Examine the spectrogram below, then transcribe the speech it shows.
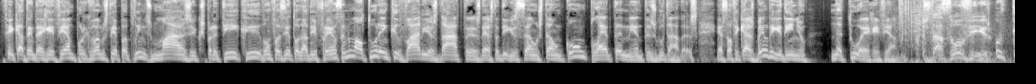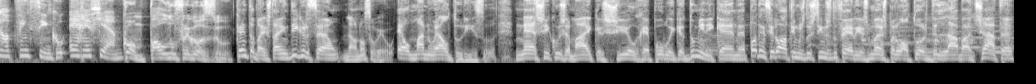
Fica atento à RFM porque vamos ter papelinhos mágicos para ti que vão fazer toda a diferença numa altura em que várias datas desta digressão estão completamente esgotadas. É só ficares bem ligadinho na tua RFM. Estás a ouvir O Top 25 RFM. com Paulo Fragoso. Quem também está em digressão, não, não sou eu, é o Manuel Turizo. México, Jamaica, Chile, República Dominicana podem ser ótimos destinos de férias, mas para o autor de La Bachata,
